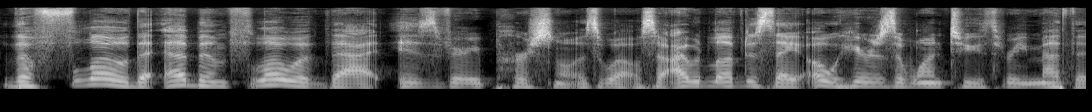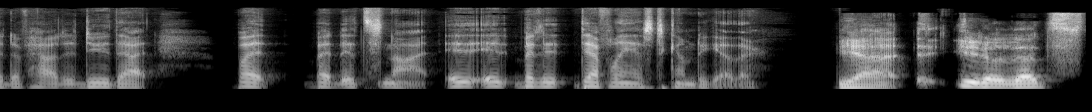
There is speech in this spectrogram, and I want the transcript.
the flow, the ebb and flow of that is very personal as well. So I would love to say, oh, here's the one, two, three method of how to do that. But but it's not. It, it, but it definitely has to come together. Yeah, you know that's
